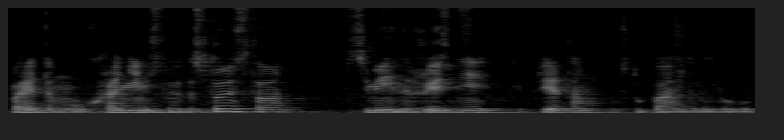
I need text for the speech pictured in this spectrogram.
Поэтому храним свое достоинство в семейной жизни и при этом уступаем друг другу.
